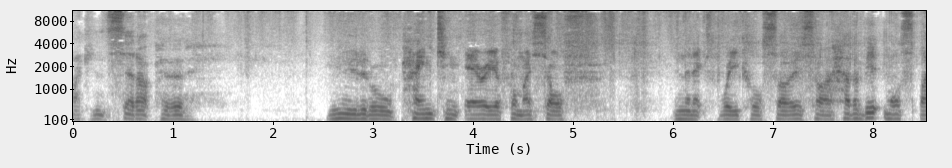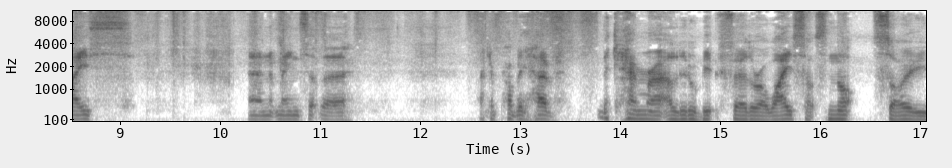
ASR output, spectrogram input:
I can set up a new little painting area for myself in the next week or so so I have a bit more space and it means that the I can probably have the camera a little bit further away so it's not so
